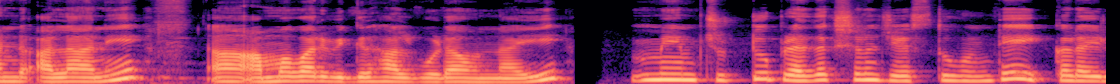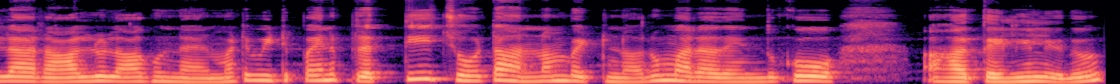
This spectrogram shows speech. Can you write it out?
అండ్ అలానే అమ్మవారి విగ్రహాలు కూడా ఉన్నాయి. మేము చుట్టూ ప్రదక్షిణలు చేస్తూ ఉంటే ఇక్కడ ఇలా రాళ్ళు లాగున్నాయన్నమాట. వీటిపైన ప్రతి చోట అన్నం పెట్టున్నారు. మరి అది ఎందుకో తెలియలేదు.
